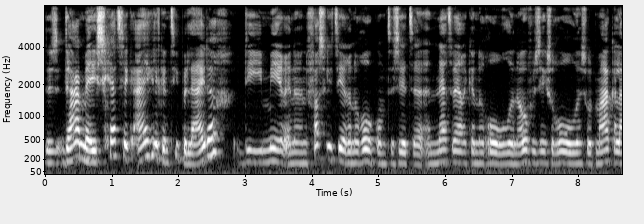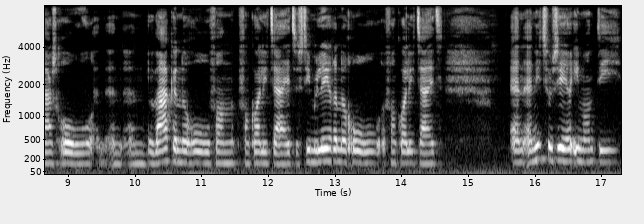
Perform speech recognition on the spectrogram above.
Dus daarmee schets ik eigenlijk een type leider die meer in een faciliterende rol komt te zitten, een netwerkende rol, een overzichtsrol, een soort makelaarsrol, een, een, een bewakende rol van, van kwaliteit, een stimulerende rol van kwaliteit. En, en niet zozeer iemand die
